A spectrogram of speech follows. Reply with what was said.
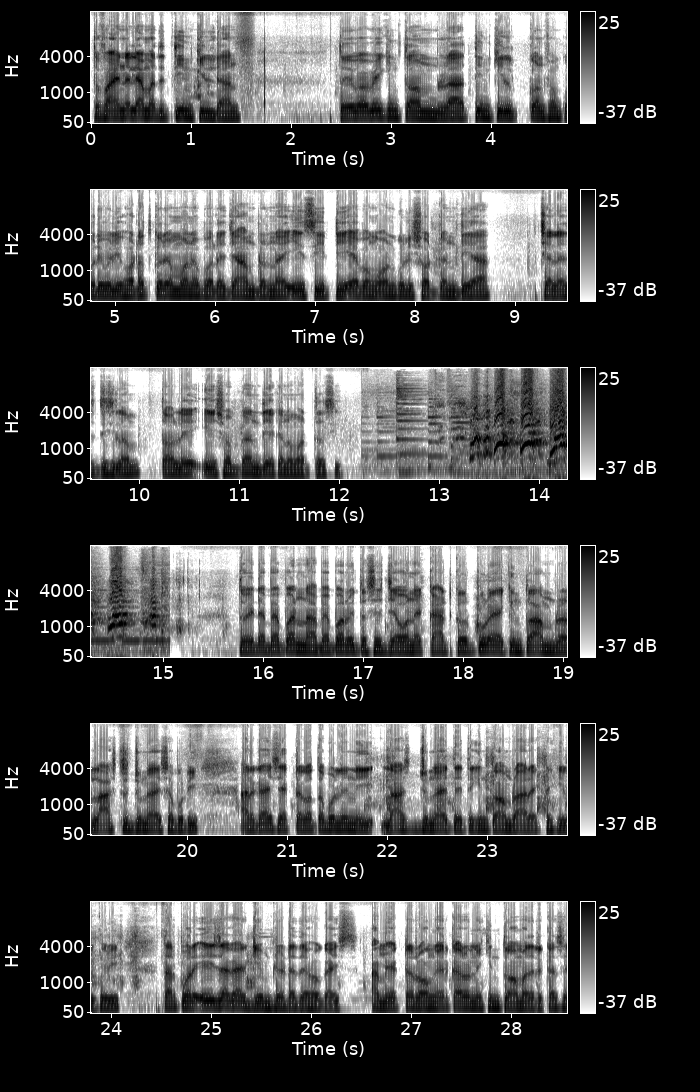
তো ফাইনালি আমাদের তিন কিল ডান তো এভাবেই কিন্তু আমরা তিন কিল কনফার্ম করে ফেলি। হঠাৎ করে মনে পড়ে যে আমরা না এসিটি এবং অনগুলি শটগান দিয়া চ্যালেঞ্জ দিছিলাম। তাহলে এই সব গান দিয়ে কেন মারতেছি? তো এটা ব্যাপার না, ব্যাপার হইতেছে যে অনেক কাটকর পুরে কিন্তু আমরা লাস্টের জুনে আইসা পড়ি। আর গাইস একটা কথা বলে নিই লাস্ট জুনে আইতে আইতে কিন্তু আমরা আর একটা কিল করি। তারপর এই জায়গার গেম প্লেটা দেখো গাইস আমি একটা রঙের কারণে কিন্তু আমাদের কাছে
